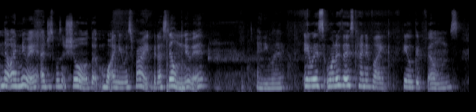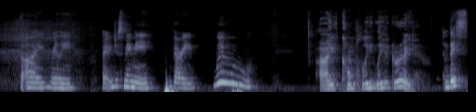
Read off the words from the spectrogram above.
No, I knew it. I just wasn't sure that what I knew was right, but I still knew it. Anyway, it was one of those kind of like feel good films that I really. It just made me very woo. I completely agree. This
